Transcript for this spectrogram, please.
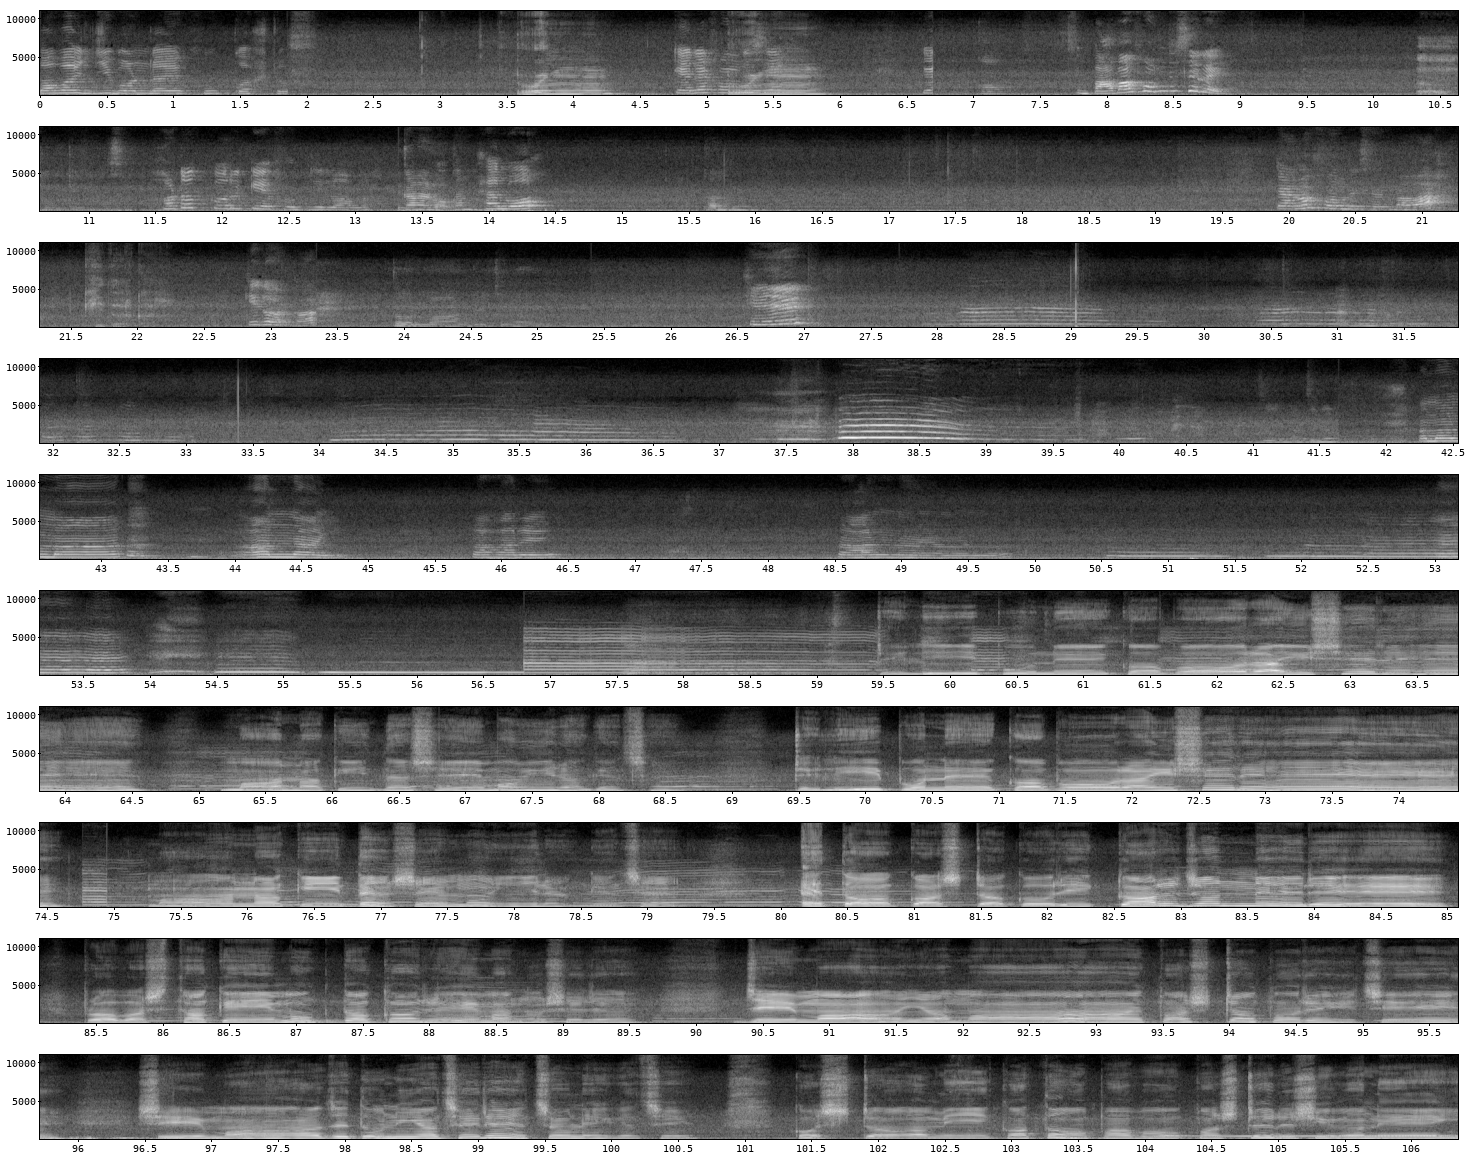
বাবার জীবনটায় খুব কষ্ট। ট্রিং কে রে ফোন দিছে? বাবা ফোন দিছে রে। হঠাৎ করে কে ফোন দিল আবার? কানে লো কানে হ্যালো? কেন ফোন দিছেন বাবা? কি দরকার? কি দরকার? তোর মা দেখি না। কি? আমার মা আর নাই। পাহাড়ে। আর নাই আমার কবর আইসে রে। মা নাকি দেশে মইরা গেছে। টেলিফোনে কবর আইসে রে। মা দেশে মইরা গেছে। এত কষ্ট করি কার জন্যে রে? প্রবাস থাকে মুগ্ধ করে মানুষের যে মায়া মায় কষ্ট করেছে। সে মাঝ দুনিয়া ছেড়ে চলে গেছে। কষ্ট আমি কত পাবো কষ্টের সীমা নেই।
